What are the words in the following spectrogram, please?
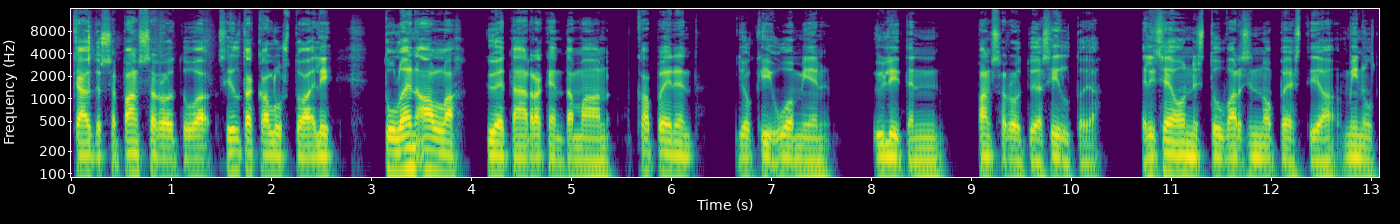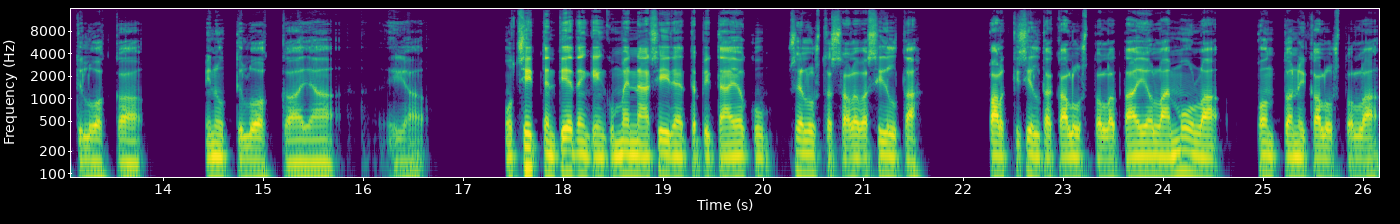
käytössä panssaroitua siltakalustoa, eli tulen alla kyetään rakentamaan kapeiden jokiuomien yliten panssaroituja siltoja. Eli se onnistuu varsin nopeasti ja minuuttiluokkaa, minuuttiluokkaa ja, ja Mutta sitten tietenkin, kun mennään siitä, että pitää joku selustassa oleva silta, palkkisiltakalustolla tai jollain muulla ponttonikalustolla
